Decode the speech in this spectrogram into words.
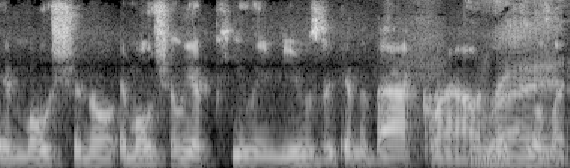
emotional, emotionally appealing music in the background. Right. It feels like,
